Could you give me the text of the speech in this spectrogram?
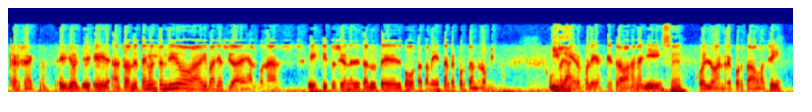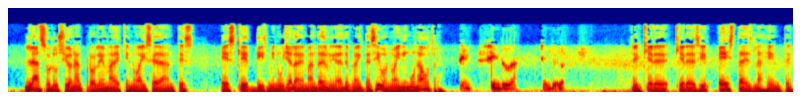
Perfecto. Eh, yo, eh, eh, hasta donde tengo entendido, hay varias ciudades, algunas instituciones de salud de Bogotá también están reportando lo mismo. Compañeros, colegas que trabajan allí, pues lo han reportado así. La solución al problema de que no hay sedantes es que disminuya la demanda de unidades de cuidado intensivo, no hay ninguna otra. Sin duda, sin duda. Quiere, quiere decir, esta es la gente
